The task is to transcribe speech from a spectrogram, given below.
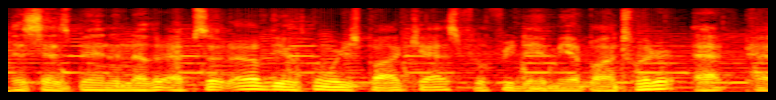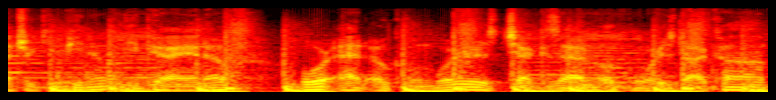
This has been another episode of the Oakland Warriors podcast. Feel free to hit me up on Twitter at Patrick Epino, E-P-I-N-O, or at Oakland Warriors. Check us out at oaklandwarriors.com.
